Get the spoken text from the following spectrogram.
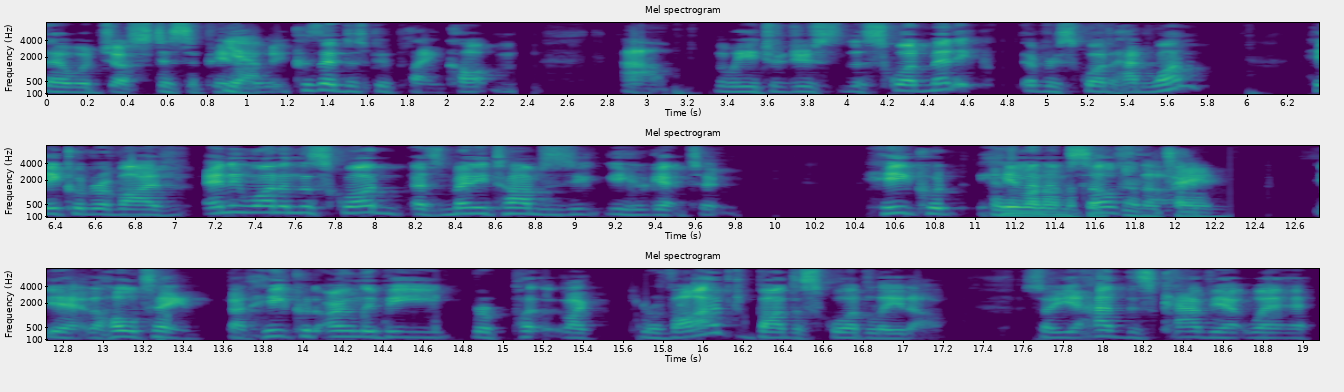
They would just disappear Yeah. because they'd just be plain cotton. Um, we introduced the squad medic. Every squad had one. He could revive anyone in the squad as many times as you, you could get to. He could him and the, himself the though. team. Yeah, the whole team. But he could only be rep- like revived by the squad leader. So you had this caveat where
